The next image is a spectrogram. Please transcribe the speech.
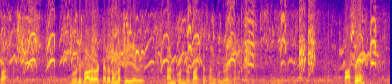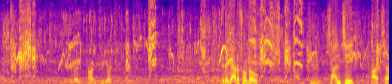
বাহ। মোটামুটি বারো হাজার টাকা তোমরা পেয়ে যাবে সানকুন্ডর বাচ্চা সানকুন্ডর একদম। পাশে? এটা কি আরও ছোট? সানচিক। আচ্ছা।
